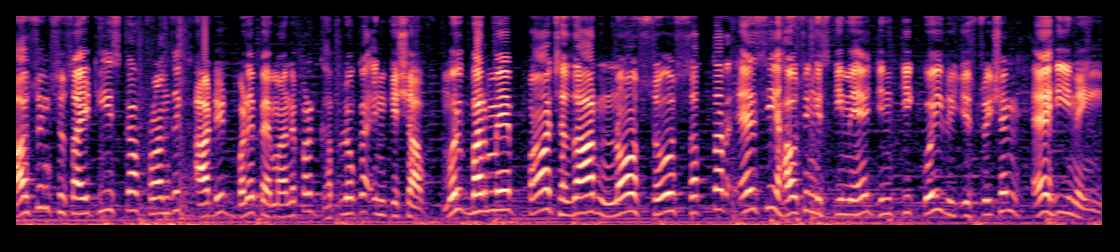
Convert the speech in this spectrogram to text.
हाउसिंग सोसाइटीज का फ्रांसिक ऑडिट बड़े पैमाने पर घपलों का इंकशाफ मुल्क भर में 5,970 ऐसी हाउसिंग स्कीमें हैं जिनकी कोई रजिस्ट्रेशन है ही नहीं।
